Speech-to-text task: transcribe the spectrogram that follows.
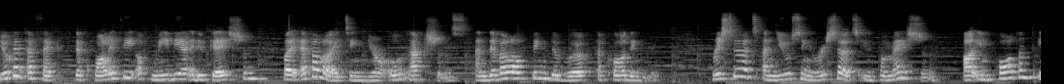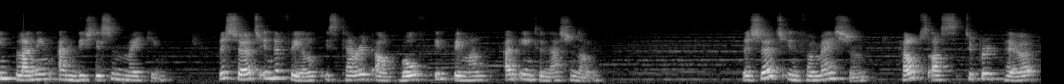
You can affect the quality of media education by evaluating your own actions and developing the work accordingly. Research and using research information are important in planning and decision making. Research in the field is carried out both in Finland and internationally. Research information helps us to prepare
